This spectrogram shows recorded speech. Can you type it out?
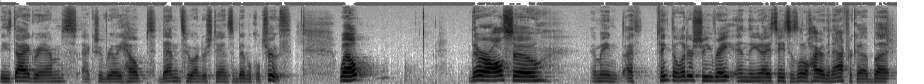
these diagrams actually really helped them to understand some biblical truth. Well, there are also, I mean, I think the literacy rate in the United States is a little higher than Africa, but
